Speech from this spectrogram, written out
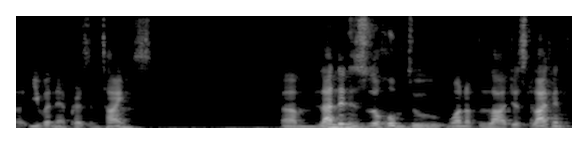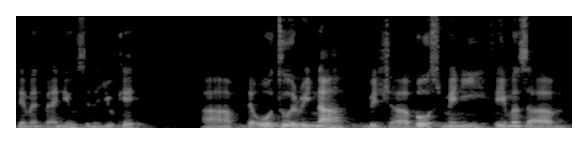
uh, even at present times. Um, London is also home to one of the largest live entertainment venues in the UK, uh, the O2 Arena, which uh, boasts many famous um,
